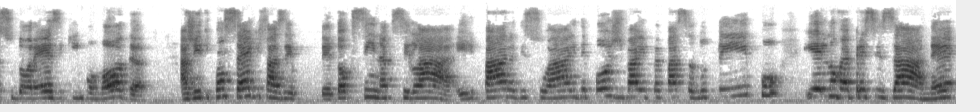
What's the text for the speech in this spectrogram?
sudorese que incomoda, a gente consegue fazer toxina axilar, ele para de suar e depois vai passando o tempo e ele não vai precisar, né,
